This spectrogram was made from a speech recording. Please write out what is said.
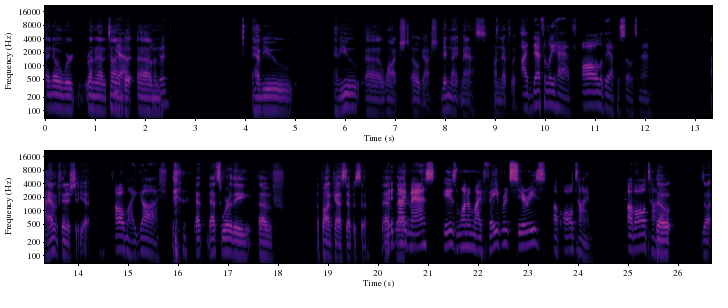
i know we're running out of time yeah. but um good. have you have you uh watched oh gosh midnight mass on netflix? I definitely have all of the episodes man. I haven't finished it yet. Oh my gosh. That that's worthy of a podcast episode. That, midnight that, mass is one of my favorite series of all time. Of all time. So so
